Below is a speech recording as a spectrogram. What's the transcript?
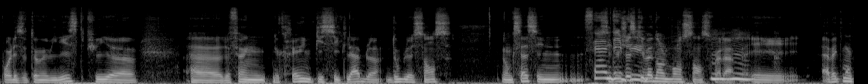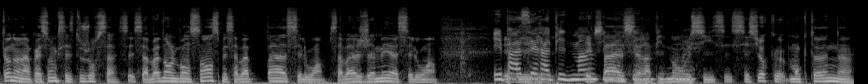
pour les automobilistes, puis euh, euh, de, faire de créer une piste cyclable double sens. Donc ça, c'est quelque chose qui va dans le bon sens. Voilà. Mhm. Et avec Moncton, on a l'impression que c'est toujours ça. Ça va dans le bon sens, mais ça va pas assez loin. Ça va jamais assez loin. Et pas assez rapidement. Et pas assez rapidement aussi. C'est sûr que Moncton,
